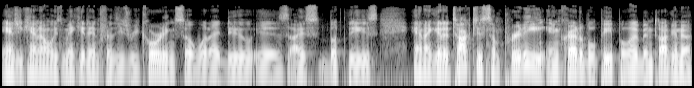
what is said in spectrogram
Angie can't always make it in for these recordings, so what I do is I book these, and I get to talk to some pretty incredible people. I've been talking to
